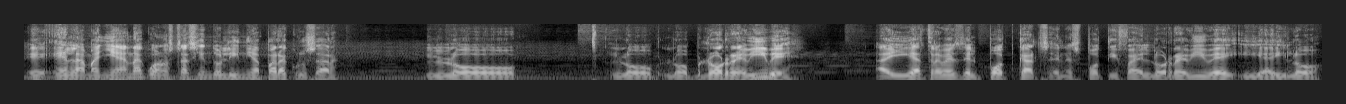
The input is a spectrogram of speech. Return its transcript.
en la mañana cuando está haciendo línea para cruzar, lo, lo, lo, revive ahí a través del podcast en Spotify, lo revive y ahí lo,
